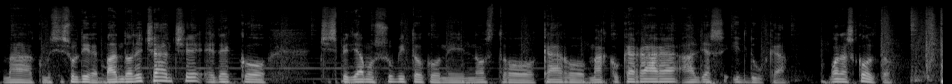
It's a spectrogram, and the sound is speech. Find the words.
Ma come si suol dire bando alle ciance ed ecco ci spediamo subito con il nostro caro Marco Carrara alias il Duca. Buon ascolto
